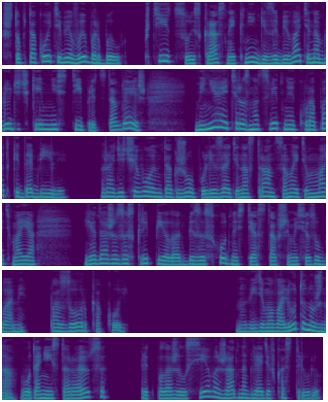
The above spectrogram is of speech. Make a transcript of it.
Чтоб такой тебе выбор был, птицу из красной книги забивать и на блюдечке им нести, представляешь? Меня эти разноцветные куропатки добили. Ради чего им так жопу лизать иностранцам этим, мать моя? Я даже заскрипела от безысходности оставшимися зубами. Позор какой. Но, видимо, валюта нужна, вот они и стараются. предположил Сева, жадно глядя в кастрюлю.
